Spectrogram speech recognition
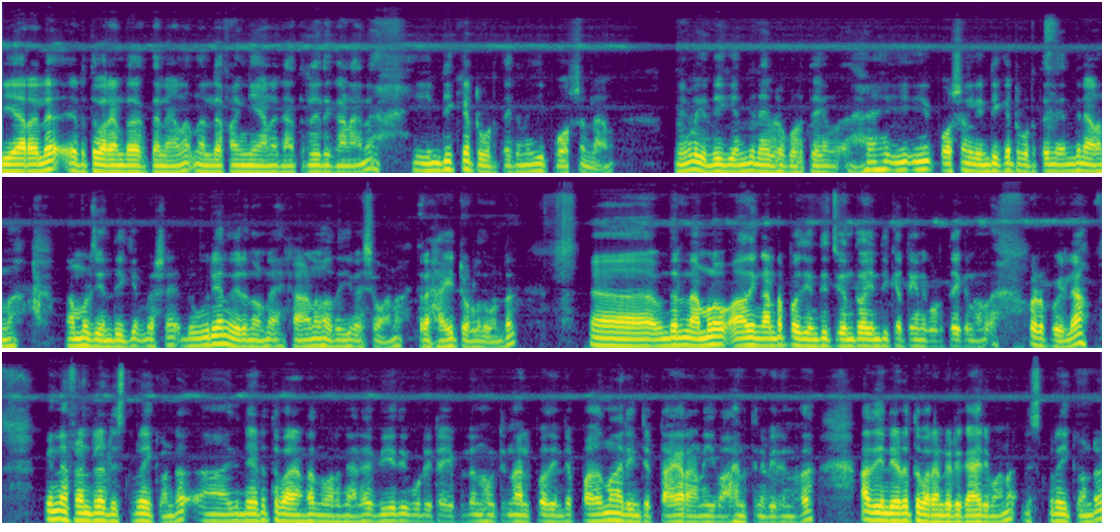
ഡി ആർ എൽ എടുത്ത് പറയേണ്ടതൊക്കെ തന്നെയാണ്. നല്ല ഭംഗിയാണ് രാത്രിയിൽ ഇത് കാണാൻ. ഇൻഡിക്കേറ്റർ കൊടുത്തേക്കുന്നത് ഈ പോർഷനിലാണ്. നിങ്ങൾ ചിന്തിക്കും എന്തിനാണ് ഇവിടെ കൊടുത്തേക്കുന്നത്? ഈ ഈ പോർഷനിൽ ഇൻഡിക്കേറ്റർ കൊടുത്തേക്കുന്നത് എന്തിനാണെന്ന് നമ്മൾ ചിന്തിക്കും. പക്ഷേ ദൂരെ നിന്ന് വരുന്നുണ്ടെങ്കിൽ കാണുന്നത് ഈ വശമാണ്. ഇത്ര ഹൈറ്റ് ഉള്ളതുകൊണ്ട്. എന്തായാലും നമ്മൾ ആദ്യം കണ്ടപ്പോൾ ചിന്തിച്ചു എന്തോ ഇൻഡിക്കേറ്റർ ഇങ്ങനെ കൊടുത്തേക്കുന്നത്. കുഴപ്പമില്ല. പിന്നെ ഫ്രണ്ടിൽ ഡിസ്ക് ബ്രേക്ക് ഉണ്ട്. ഇതിന്റെ എടുത്ത് പറയേണ്ടതെന്ന് പറഞ്ഞാൽ വീതി കൂടി ടൈപ്പിൽ നൂറ്റി നാൽപ്പതിന്റെ പതിനാല് ഇഞ്ച് ടയറാണ് ഈ വാഹനത്തിന് വരുന്നത്. അതിന്റെ എടുത്ത് പറയേണ്ട ഒരു കാര്യമാണ്. ഡിസ്ക് ബ്രേക്ക് ഉണ്ട്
